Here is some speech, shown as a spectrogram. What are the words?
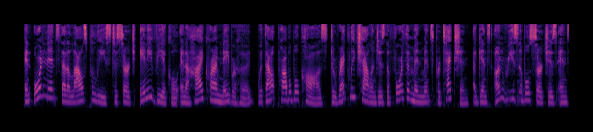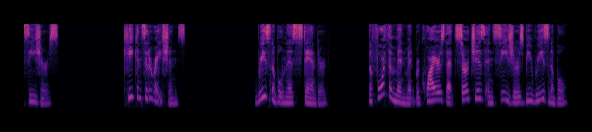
An ordinance that allows police to search any vehicle in a high crime neighborhood without probable cause directly challenges the Fourth Amendment's protection against unreasonable searches and seizures. Key considerations Reasonableness Standard The Fourth Amendment requires that searches and seizures be reasonable,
